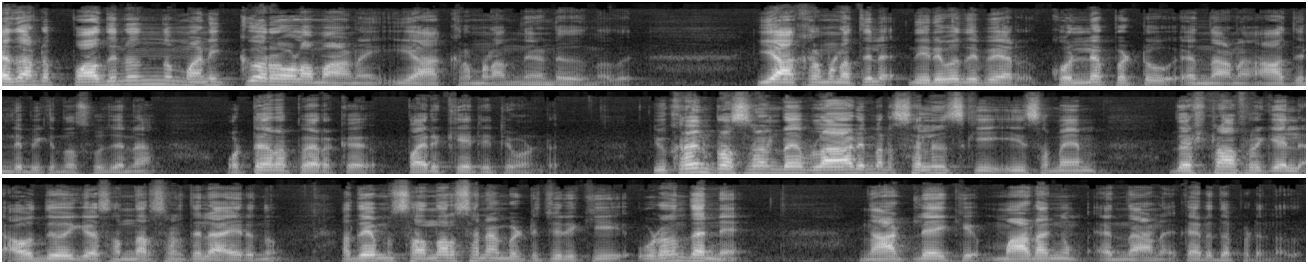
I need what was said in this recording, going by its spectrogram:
ഏതാണ്ട് പതിനൊന്ന് മണിക്കൂറോളമാണ് ഈ ആക്രമണം നീണ്ടു നിന്നത് ഈ ആക്രമണത്തിൽ നിരവധി പേർ കൊല്ലപ്പെട്ടു എന്നാണ് ആദ്യം ലഭിക്കുന്ന സൂചന. ഒട്ടേറെ പേർക്ക് പരിക്കേറ്റിട്ടുമുണ്ട്. യുക്രൈൻ പ്രസിഡന്റ് വ്ളാഡിമിർ സെലൻസ്കി ഈ സമയം ദക്ഷിണാഫ്രിക്കയിൽ ഔദ്യോഗിക സന്ദർശനത്തിലായിരുന്നു. അദ്ദേഹം സന്ദർശനം വെട്ടിച്ചുരുക്കി ഉടൻ തന്നെ നാട്ടിലേക്ക് മടങ്ങും എന്നാണ് കരുതപ്പെടുന്നത്.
